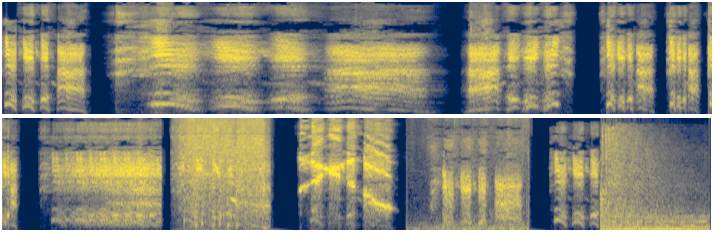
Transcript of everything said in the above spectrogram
히히하. 히히히하. 아, 히히히. 히히하. 히히하. 히히하. 히히하. 히히하.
